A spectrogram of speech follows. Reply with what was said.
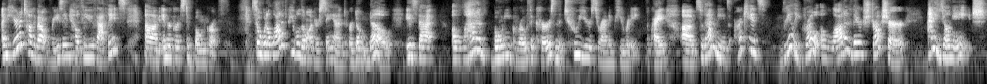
I'm here to talk about raising healthy youth athletes um, in regards to bone growth. So, what a lot of people don't understand or don't know is that a lot of bony growth occurs in the two years surrounding puberty. Okay, um, so that means our kids really grow a lot of their structure at a young age.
